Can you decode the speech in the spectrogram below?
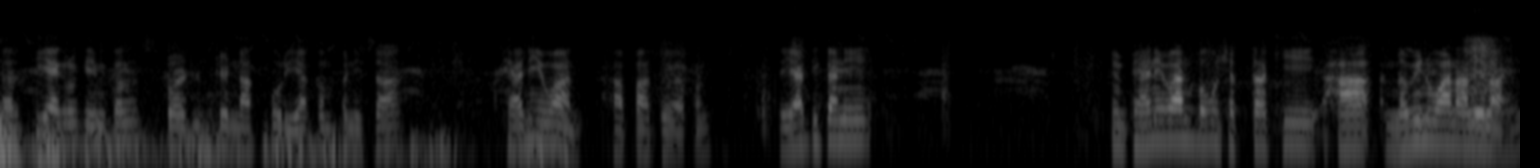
Dharti agro chemicals private limited Nagpur या कंपनीचा फॅनी वान हा पाहतोय आपण. तर या ठिकाणी फॅनी वान बघू शकता की हा नवीन वान आलेला आहे.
